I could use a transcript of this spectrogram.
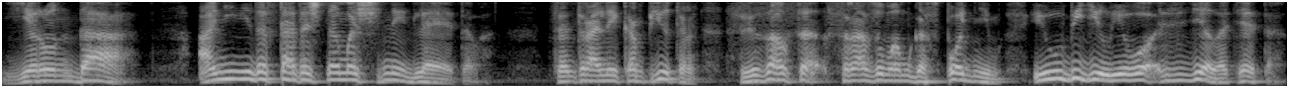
Ерунда! Они недостаточно мощны для этого. Центральный компьютер связался с разумом Господним и убедил его сделать это.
